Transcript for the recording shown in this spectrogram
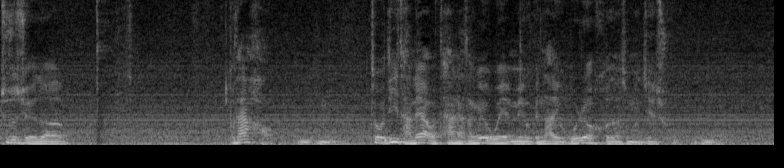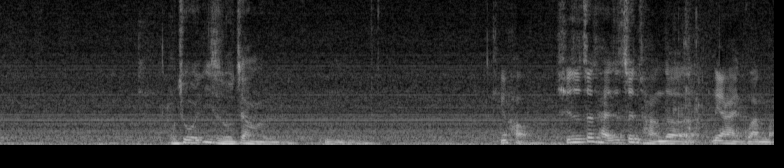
就是觉得不太好，嗯，就我第一谈恋爱，我谈两三个月，我也没有跟他有过任何的什么接触，嗯。我就一直都这样的人，嗯，挺好的。其实这才是正常的恋爱观吧，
